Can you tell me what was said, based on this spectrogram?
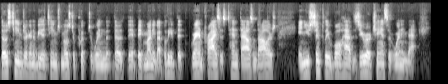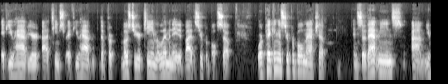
those teams are going to be the teams most equipped to win the, the, the big money. But I believe the grand prize is ten thousand dollars and you simply will have zero chance of winning that if you have your uh, teams if you have the most of your team eliminated by the Super Bowl. So we're picking a Super Bowl matchup, and so that means um, you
